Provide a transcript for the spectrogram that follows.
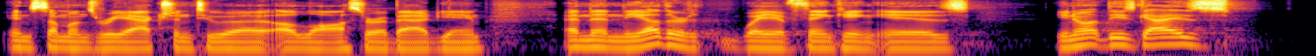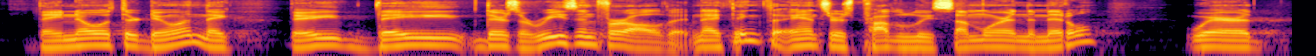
in someone's reaction to a, a loss or a bad game. And then the other way of thinking is, you know what, these guys they know what they're doing. They they they there's a reason for all of it. And I think the answer is probably somewhere in the middle where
